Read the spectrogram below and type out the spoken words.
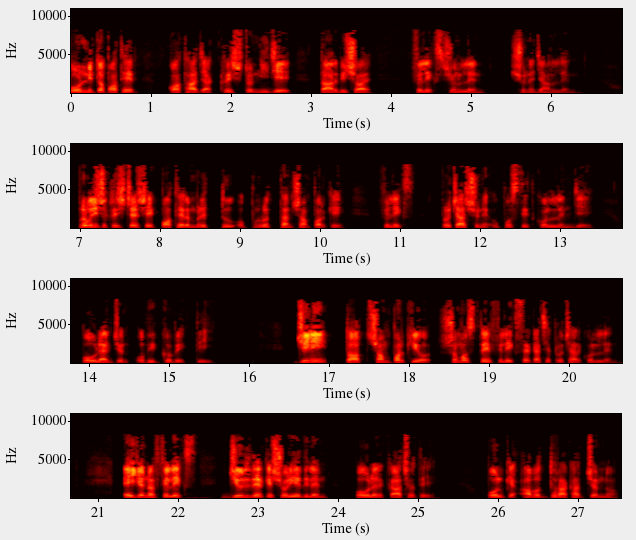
বর্ণিত পথের কথা যা খ্রিস্ট নিজে তার বিষয় ফেলিক্স শুনলেন, শুনে জানলেন। প্রভু যীশু খ্রিস্টের সেই পথের মৃত্যু ও পুনরুত্থান সম্পর্কে ফিলিক্স প্রচার শুনে উপস্থিত করলেন যে পৌল একজন অভিজ্ঞ ব্যক্তি, যিনি তৎসম্পর্কীয় সমস্তই ফিলিক্সের কাছে প্রচার করলেন। এই জন্য ফিলিক্স জিউদিদেরকে সরিয়ে দিলেন পৌলের কাছ হতে। পৌলকে আবদ্ধ রাখার জন্য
